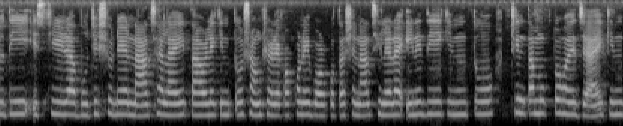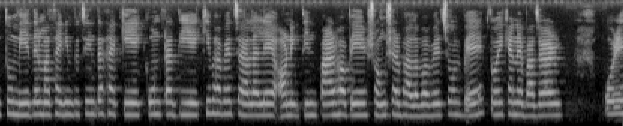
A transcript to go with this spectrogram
যদি স্ত্রীরা বুঝে শুনে না চালায়, তাহলে কিন্তু সংসারে কখনোই বরকত আসে না। ছেলেরা এনে দিয়ে কিন্তু চিন্তামুক্ত হয়ে যায়। কিন্তু মেয়েদের মাথায় কিন্তু চিন্তা থাকে, কোনটা দিয়ে কীভাবে চালালে অনেক দিন পার হবে, সংসার ভালোভাবে চলবে। তো এখানে বাজার করে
